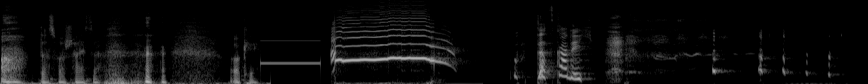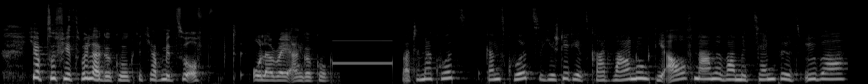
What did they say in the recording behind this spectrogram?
Ah, das war scheiße. okay. Das kann ich. Ich habe zu viel Thriller geguckt. Ich habe mir zu oft Ola Ray angeguckt. Warte mal kurz, ganz kurz. Hier steht jetzt gerade Warnung. Die Aufnahme war mit Samples über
